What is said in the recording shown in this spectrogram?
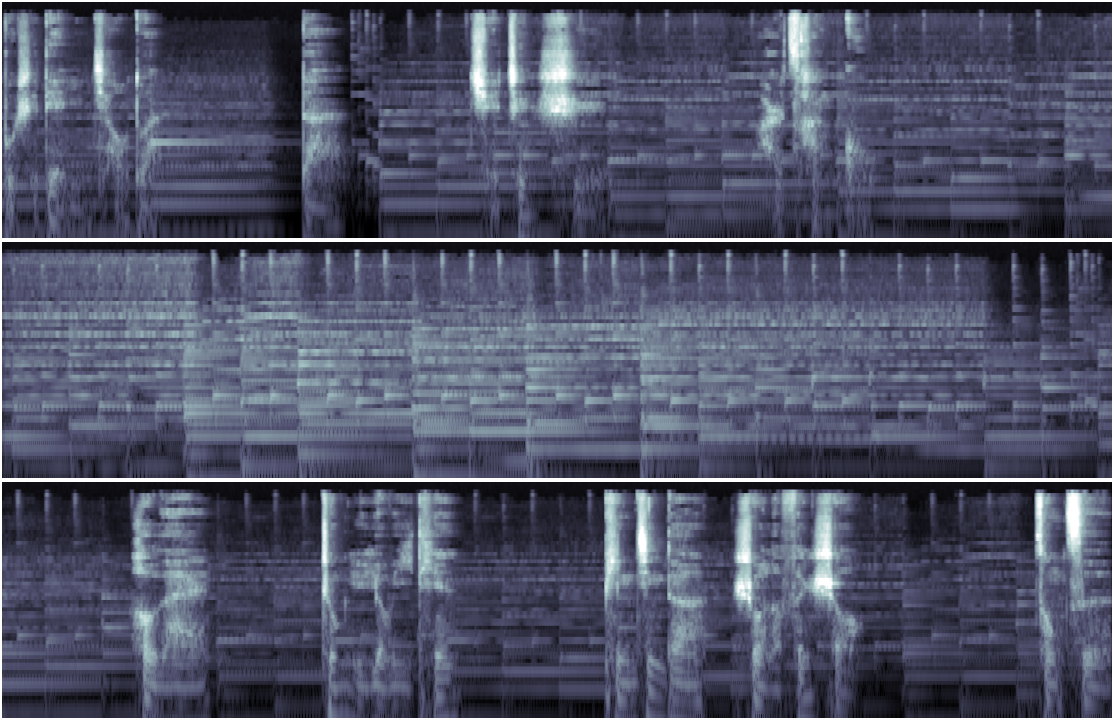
不是电影桥段，但却真实而残酷。后来，终于有一天，平静的说了分手。从此，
